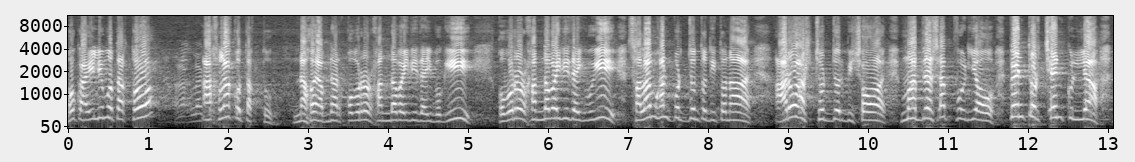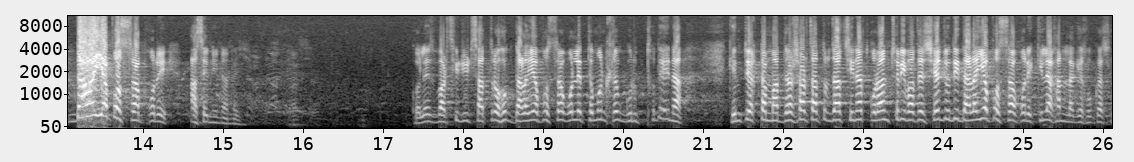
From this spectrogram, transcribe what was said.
হোকা ইলিমও থাকতো আখলাকও থাকতো না হয় আপনার কবরের খান্দাবাইদি যাইব কি? কবরের খান্দাবাইদি যাইব কি? সালাম খান পর্যন্ত দিত না। আরও আশ্চর্যের বিষয়, মাদ্রাসাত পড়িয়াও পেন্টর চেন কুল্লা দাঁড়াইয়া প্রস্রাব করে আসেনি না নাই? কলেজ, ভার্সিটির ছাত্র হোক, দাঁড়াইয়া প্রস্রাব বললে তেমন কেউ গুরুত্ব দেয় না। কিন্তু একটা মাদ্রাসার ছাত্র যা সিনাত কোরআন শরীফ আছে সে যদি দাঁড়াইয়া প্রস্রাব করে কিলা খান লাগে হোক আছে?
